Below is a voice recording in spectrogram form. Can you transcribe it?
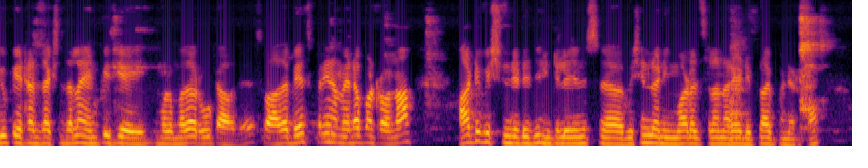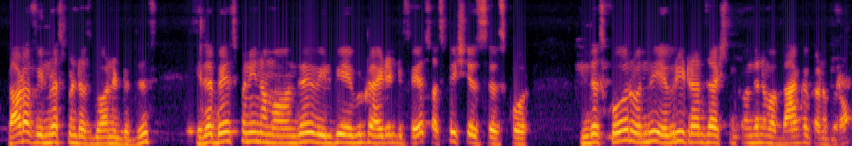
யூபிஐ ட்ரான்சாக்ஷன்ஸ் எல்லாம் என்பிசிஐ மூலமாக தான் ரூட் ஆகுது. ஸோ அதை பேஸ் பண்ணி நம்ம என்ன பண்ணுறோம்னா artificial intelligence machine learning models எல்லாம் நிறைய டிப்ளாய் பண்ணியிருக்கோம். Lot of investment has gone into this இதை பேஸ் பண்ணி நம்ம வந்து will be able to identify suspicious score இந்த ஸ்கோர் வந்து எவ்ரி டிரான்சாக்ஷனுக்கு வந்து நம்ம பேங்க்குக்கு அனுப்புகிறோம்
